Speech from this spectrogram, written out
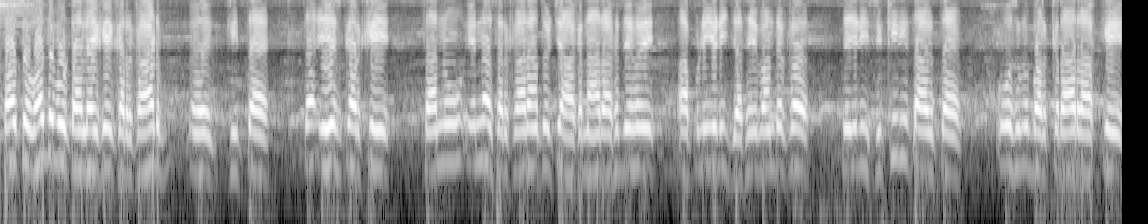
ਸਭ ਤੋਂ ਵੱਧ ਵੋਟਾਂ ਲੈ ਕੇ ਇੱਕ ਰਿਕਾਰਡ ਕੀਤਾ ਹੈ। ਤਾਂ ਇਸ ਕਰਕੇ ਸਾਨੂੰ ਇਹਨਾਂ ਸਰਕਾਰਾਂ ਤੋਂ ਝਾਕ ਨਾ ਰੱਖਦੇ ਹੋਏ ਆਪਣੀ ਜਿਹੜੀ ਜਥੇਬੰਦਕ ਤੇ ਜਿਹੜੀ ਸਿੱਖੀ ਦੀ ਤਾਕਤ ਹੈ ਉਸ ਨੂੰ ਬਰਕਰਾਰ ਰੱਖ ਕੇ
